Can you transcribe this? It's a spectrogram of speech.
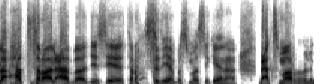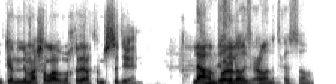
لاحظت ترى ألعاب DC ترى استوديو بس ماسكينها بعكس مارفل يمكن اللي ما شاء الله ماخذين أكثر من استوديو يعني لا هم جالسين؟ يوزعون تحسهم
